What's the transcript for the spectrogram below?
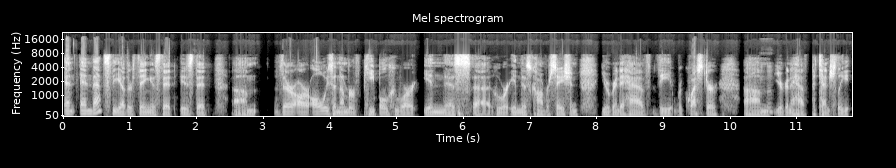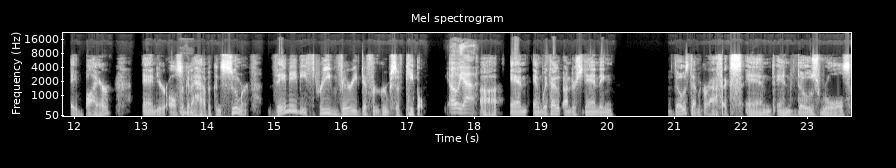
and and that's the other thing is that is that um, there are always a number of people who are in this uh, who are in this conversation. You're going to have the requester. Um, Mhm. You're going to have potentially a buyer, and you're also Mhm. going to have a consumer. They may be three very different groups of people, Oh yeah. uh, and and without understanding those demographics and and those roles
